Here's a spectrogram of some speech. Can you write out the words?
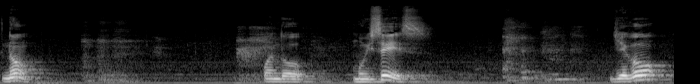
No. Cuando Moisés llegó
